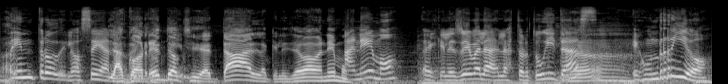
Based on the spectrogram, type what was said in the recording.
Ah. dentro del océano. La corriente occidental, la que le llevaba Nemo. A Nemo, el que le lleva la- las tortuguitas, Ah. es un río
